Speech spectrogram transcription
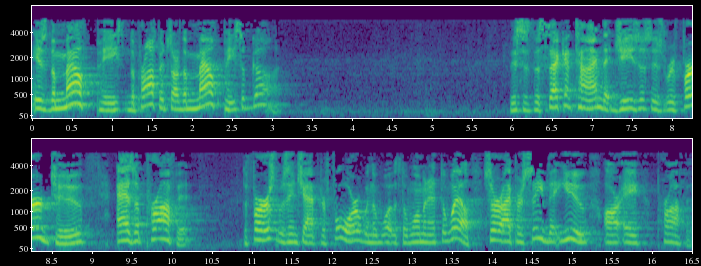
is the mouthpiece, the prophets are the mouthpiece of God. This is the second time that Jesus is referred to as a prophet. The first was in chapter 4 when the, with the woman at the well. Sir, I perceive that you are a prophet.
